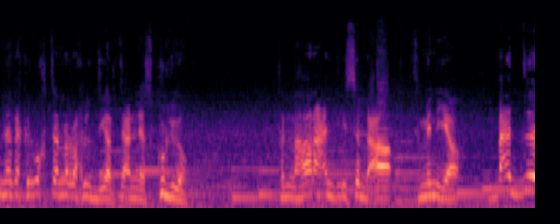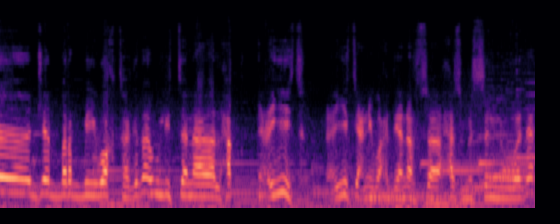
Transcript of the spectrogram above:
من هذاك الوقت أنا نروح للديار تاع الناس كل يوم. في النهار عندي سبعة ثمانية. بعد جاب ربي وقت هكذا وليت أنا الحق عييت. عييت يعني وحدي أنا حسب السن وهذاك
